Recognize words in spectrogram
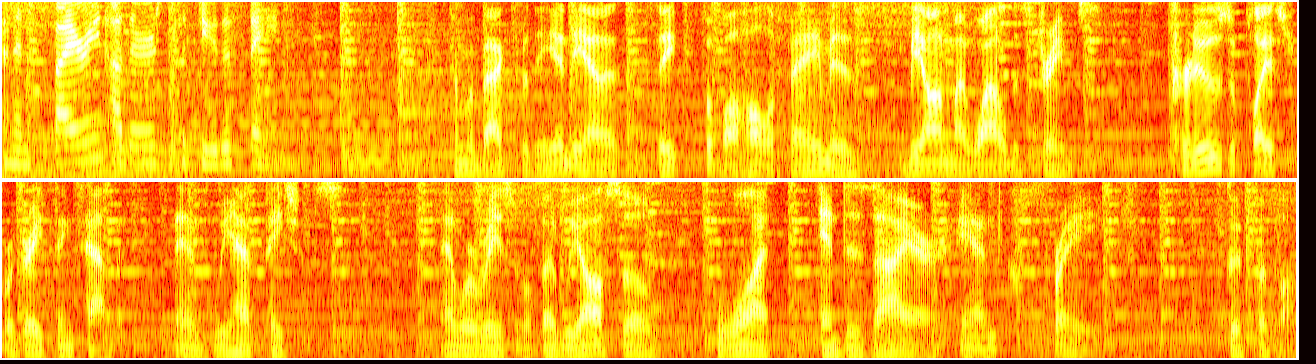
and inspiring others to do the same. Coming back for the Indiana State Football Hall of Fame is beyond my wildest dreams. Purdue's a place where great things happen, and we have patience and we're reasonable, but we also want and desire and crave good football.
